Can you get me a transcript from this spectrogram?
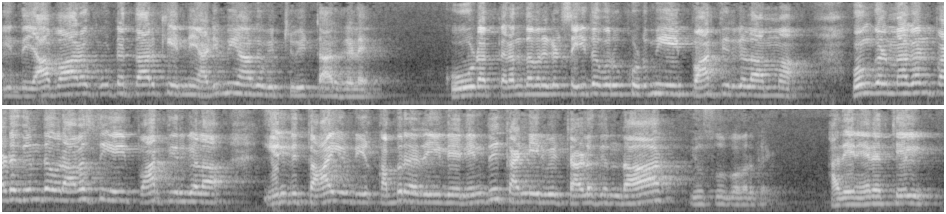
இந்த வியாபார கூட்டத்தாருக்கு என்னை அடிமையாக விற்று விட்டார்களே கூட பிறந்தவர்கள் செய்த ஒரு கொடுமையை பார்த்தீர்களா அம்மா? உங்கள் மகன் படுகின்ற ஒரு அவஸ்தையை பார்த்தீர்களா? என்று தாயுடைய கபரறையிலே நின்று கண்ணீர் விட்டு அழுகின்றார் யூசுப் அவர்கள். அதே நேரத்தில்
